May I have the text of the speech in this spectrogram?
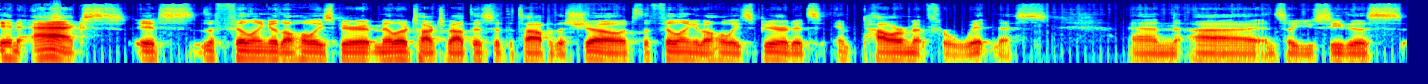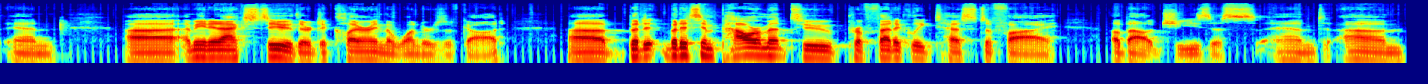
in Acts, it's the filling of the Holy Spirit. Miller talked about this at the top of the show. It's the filling of the Holy Spirit. It's empowerment for witness and uh, and so you see this, and uh, I mean in Acts two, they're declaring the wonders of God, uh, but it, but it's empowerment to prophetically testify about Jesus, and um,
